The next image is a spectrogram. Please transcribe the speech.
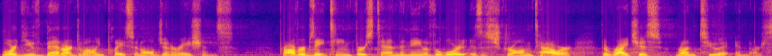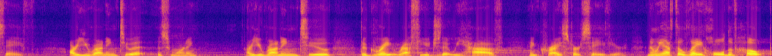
Lord, you've been our dwelling place in all generations. Proverbs 18, verse 10 The name of the Lord is a strong tower. The righteous run to it and are safe. Are you running to it this morning? Are you running to the great refuge that we have in Christ our Savior? And then we have to lay hold of hope.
